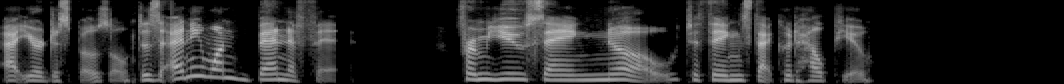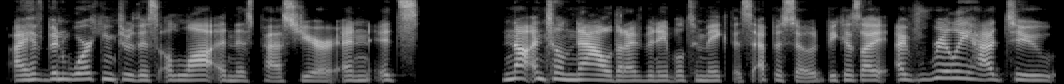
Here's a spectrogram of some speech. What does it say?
at your disposal? Does anyone benefit from you saying no to things that could help you? I have been working through this a lot in this past year, and it's not until now that I've been able to make this episode because I, I've really had to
